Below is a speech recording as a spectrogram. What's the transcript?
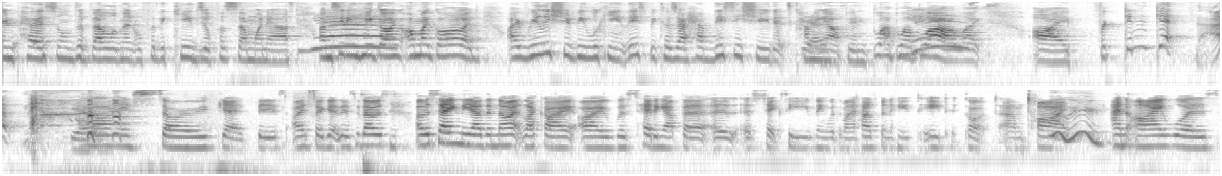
own personal development or for the kids or for someone else. I'm sitting here going, "Oh my god, I really should be looking at this because I have this issue that's coming Yes. up and blah blah blah." Like, I freaking get that. Yeah. I so get this. I so get this. And I was I was saying the other night, like I, I was heading up a, a, a sexy evening with my husband. He he got um, Thai, Woo-woo. and I was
